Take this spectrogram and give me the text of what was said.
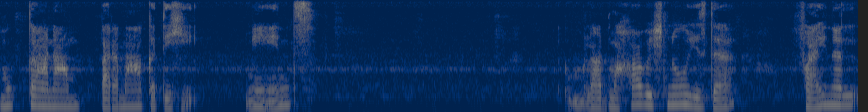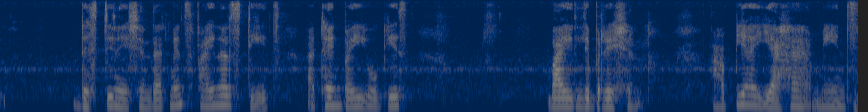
Muktanam Paramakatihi means Lord Mahavishnu is the final destination, that means final stage attained by yogis by liberation. Abhyayaha means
